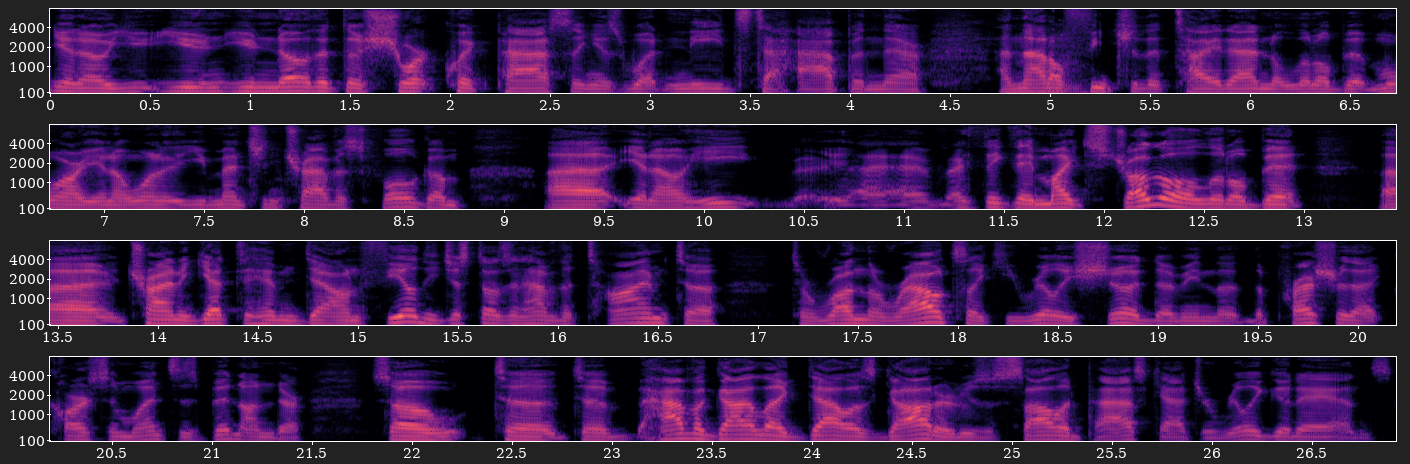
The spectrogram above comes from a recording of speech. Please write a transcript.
you know, you you you know that the short, quick passing is what needs to happen there, and that'll mm. feature the tight end a little bit more. You know, one of the, you mentioned Travis Fulgham. Uh, you know, he, I, I, think they might struggle a little bit uh, trying to get to him downfield. He just doesn't have the time to to run the routes like he really should. I mean, the, the pressure that Carson Wentz has been under. So to to have a guy like Dallas Goedert, who's a solid pass catcher, really good hands,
